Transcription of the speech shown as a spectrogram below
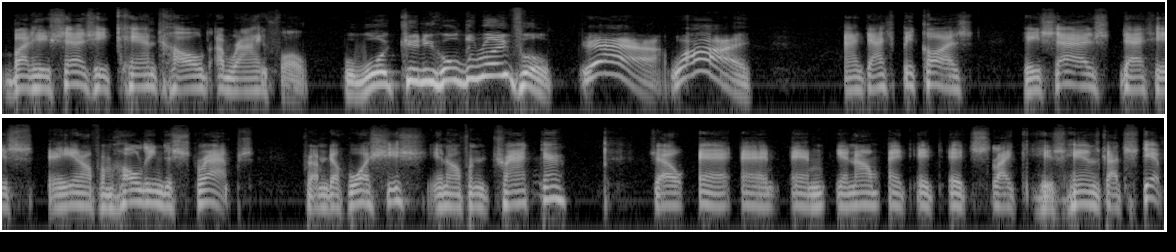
but he says he can't hold a rifle. But why can't he hold the rifle? Yeah, why? And that's because he says that his, you know, from holding the straps from the horses, you know, from the tractor. So, uh, and, and, you know, it, it, it's like his hands got stiff.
